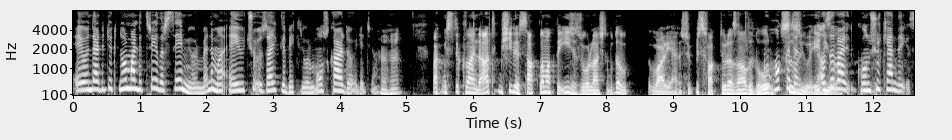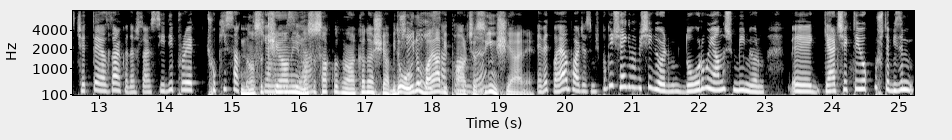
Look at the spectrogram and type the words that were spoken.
E Önder de diyor ki normalde trailer sevmiyorum ben ama E3'ü özellikle bekliyorum. Oscar da öyle diyor. Hı hı. Bak Mr. Klein'de artık bir şeyleri saklamak da iyice zorlaştı. Bu da var yani. Sürpriz faktörü azaldı. Doğru. Ama Sızıyor, ediyor. Az evvel konuşurken de chatte yazdı arkadaşlar. CD Projekt çok iyi sakladı Nasıl Keanu'yu ya. nasıl sakladın arkadaş ya? Bir de Şey oyunun bayağı bir parçasıymış yani. Evet bayağı parçasıymış. Bugün şey gibi bir şey gördüm. Doğru mu yanlış mı bilmiyorum. Ee, gerçekte yokmuş da bizim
